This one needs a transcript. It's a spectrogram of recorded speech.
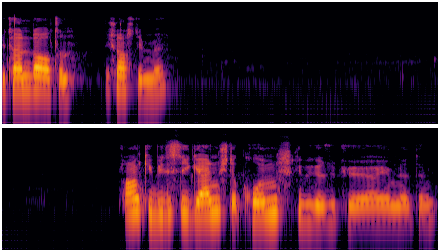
bir tane de altın. Ne şanslıyım be. Sanki birisi gelmiş de koymuş gibi gözüküyor ya yemin ederim.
